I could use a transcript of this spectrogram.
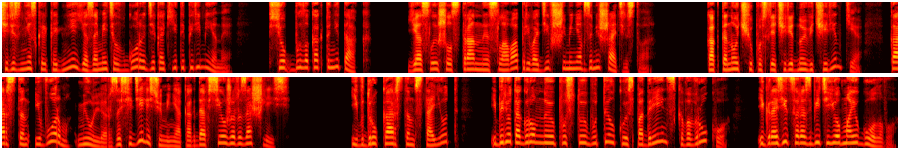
Через несколько дней я заметил в городе какие-то перемены. Все было как-то не так. Я слышал странные слова, приводившие меня в замешательство. Как-то ночью после очередной вечеринки Карстен и Ворм Мюллер засиделись у меня, когда все уже разошлись. И вдруг Карстен встает и берет огромную пустую бутылку из-под Рейнского в руку и грозится разбить ее об мою голову.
